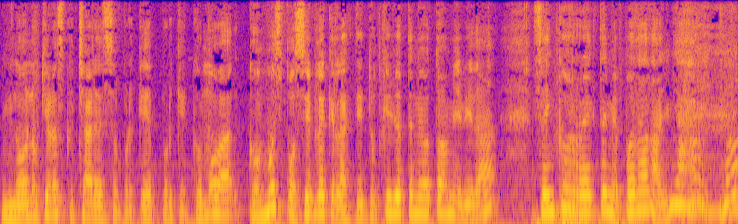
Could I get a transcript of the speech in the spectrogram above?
no, no quiero escuchar eso. ¿Por qué? Porque ¿cómo, va, ¿cómo es posible que la actitud que yo he tenido toda mi vida sea incorrecta y me pueda dañar? ¿no?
